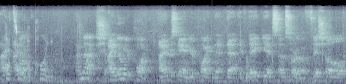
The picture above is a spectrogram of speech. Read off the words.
I- That's I not don't- the point. I'm not, I know your point. I understand your point that, that if they get some sort of official,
